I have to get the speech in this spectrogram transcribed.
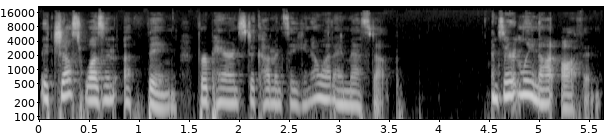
it just wasn't a thing for parents to come and say, you know what, I messed up. And certainly not often.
